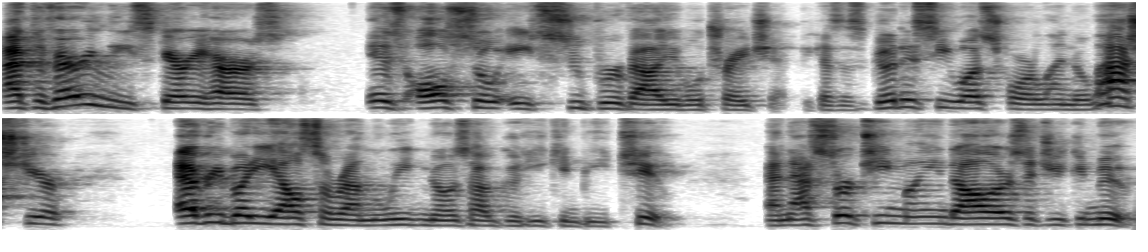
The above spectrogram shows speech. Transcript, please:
At the very least, Gary Harris is also a super valuable trade chip because as good as he was for Orlando last year, everybody else around the league knows how good he can be too. And that's $13 million that you can move.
